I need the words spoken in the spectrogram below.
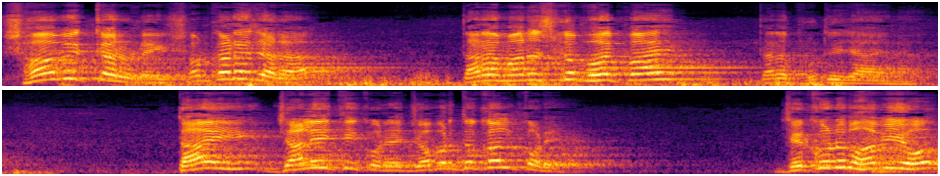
স্বাভাবিক কারণেই সরকারে যারা, তারা মানুষকে ভয় পায়, তারা ভুটে যায় না। তাই জালিয়াতি করে, জবরদখল করে যে কোনোভাবেই হোক,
